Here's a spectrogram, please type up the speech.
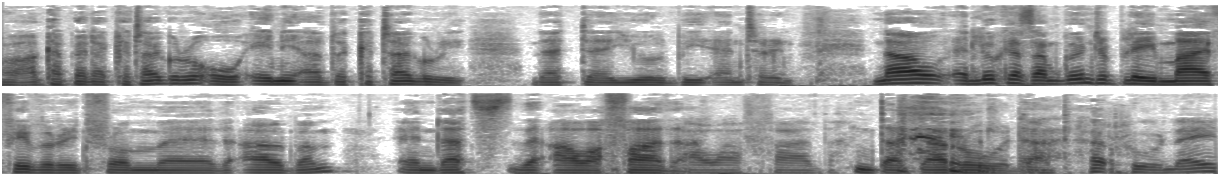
or a cappella category or any other category that uh, you will be entering. Now, uh, Lucas, I'm going to play my favorite from uh, the album, and that's the Our Father. Our Father. Ntata Roda. Ntata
